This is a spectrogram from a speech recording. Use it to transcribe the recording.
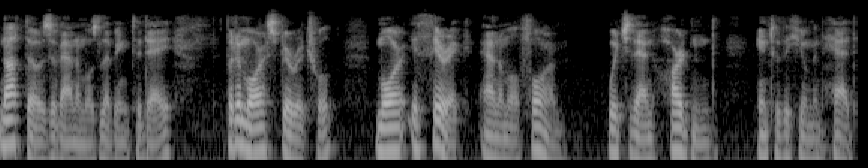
not those of animals living today, but a more spiritual, more etheric animal form, which then hardened into the human head.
